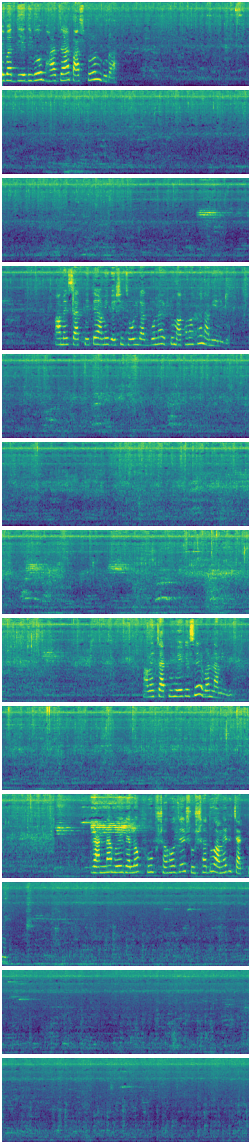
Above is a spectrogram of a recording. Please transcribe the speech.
এবার দিয়ে দিব ভাজা পাঁচফোড়ন গুঁড়া। আমের চাটনিতে আমি বেশি ঝোল রাখব না, একটু মাখা মাখা নামিয়ে নিব। আমের চাটনি হয়ে গেছে, এবার নামিয়ে নিব। রান্না হয়ে গেল খুব সহজে সুস্বাদু আমের চাটনি।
